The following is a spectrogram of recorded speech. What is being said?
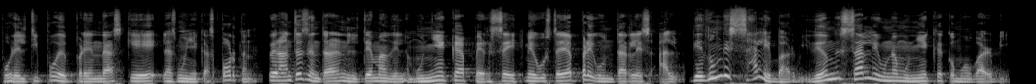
por el tipo de prendas que las muñecas portan. Pero antes de entrar en el tema de la muñeca per se, me gustaría preguntarles algo. ¿De dónde sale Barbie? ¿De dónde sale una muñeca como Barbie?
